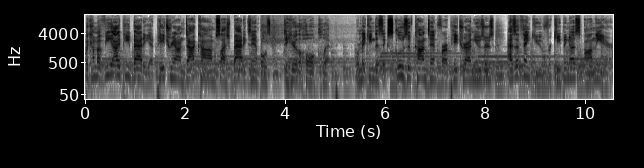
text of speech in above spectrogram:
become a VIP baddie at patreon.com slash badexamples to hear the whole clip. We're making this exclusive content for our Patreon users as a thank you for keeping us on the air.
